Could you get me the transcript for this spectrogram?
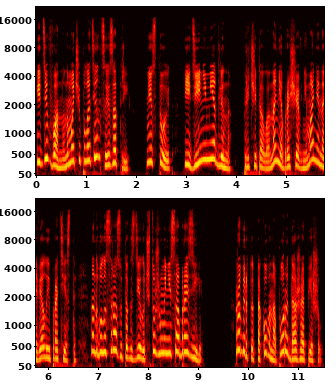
«Иди в ванну, намочи полотенце и затри». «Не стоит. Иди немедленно», — причитала она, не обращая внимания на вялые протесты. «Надо было сразу так сделать, что же мы не сообразили?» Роберт от такого напора даже опешил.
